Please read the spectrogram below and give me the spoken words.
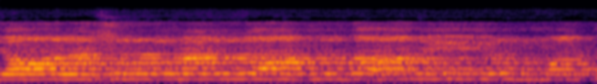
يا رسول الله تدعني أمة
